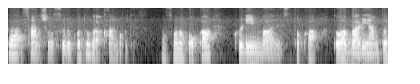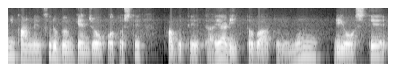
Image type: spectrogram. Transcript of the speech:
が参照することが可能です。その他、クリンバーですとか、あとはバリアントに関連する文献情報として、パブデータやリットバーというものを利用して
